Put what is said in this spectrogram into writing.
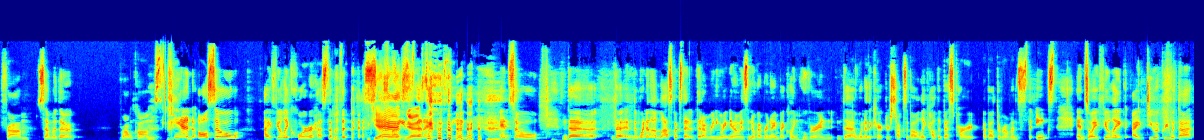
from some of the rom coms, and also I feel like horror has some of the best Yes. scenes Yes. that I've seen. and so the the, the one of the last books that, that I'm reading right now is November 9 by Colleen Hoover and the one of the characters talks about like how the best part about the romance is the inks. And so I feel like I do agree with that.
